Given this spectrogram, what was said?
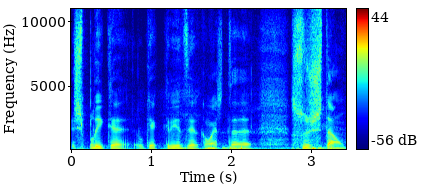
explica o que é que queria dizer com esta sugestão.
